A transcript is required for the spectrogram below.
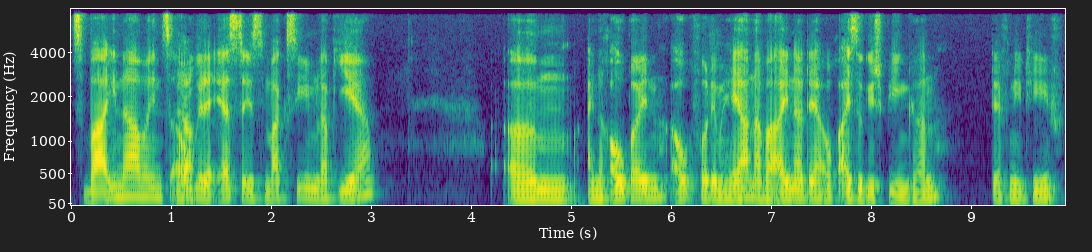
zwei Namen ins Auge. Ja. Der erste ist Maxime Lapierre ähm, ein Raubein auch vor dem Herrn, aber einer, der auch Eishockey spielen kann. Definitiv.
